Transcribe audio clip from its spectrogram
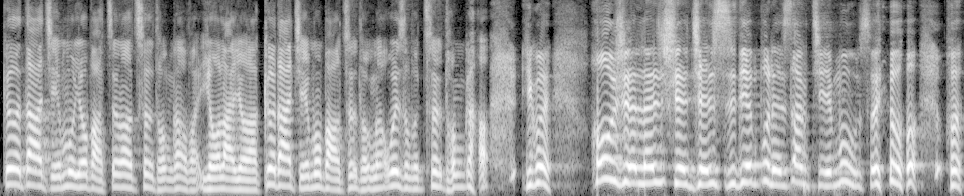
各大节目有把正号撤通告吗？有啦有啦，各大节目把我撤通告。为什么撤通告？因为候选人选前十天不能上节目，所以我我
